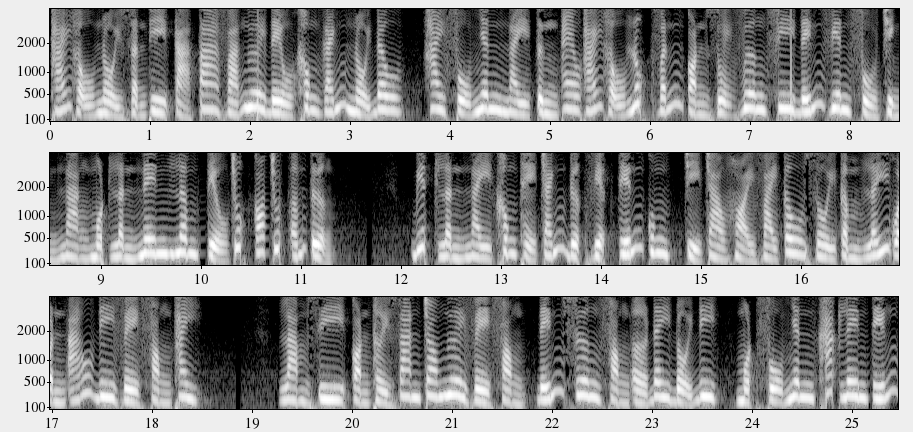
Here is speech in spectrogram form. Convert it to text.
Thái hậu nổi giận thì cả ta và ngươi đều không gánh nổi đâu hai phụ nhân này từng theo Thái Hậu lúc vẫn còn dụ Vương Phi đến viên phủ chỉnh nàng một lần nên Lâm Tiểu Trúc có chút ấn tượng. Biết lần này không thể tránh được việc tiến cung, chỉ chào hỏi vài câu rồi cầm lấy quần áo đi về phòng thay. Làm gì còn thời gian cho ngươi về phòng, đến xương phòng ở đây đổi đi, một phụ nhân khác lên tiếng,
